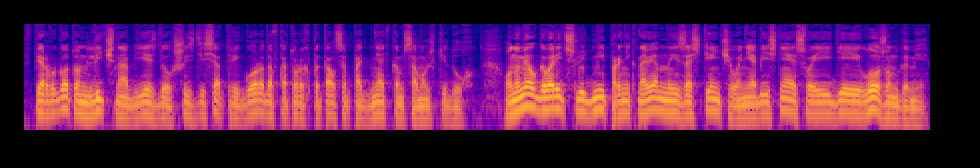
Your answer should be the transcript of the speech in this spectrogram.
В первый год он лично объездил 63 города, в которых пытался поднять комсомольский дух. Он умел говорить с людьми проникновенно и застенчиво, не объясняя свои идеи лозунгами,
